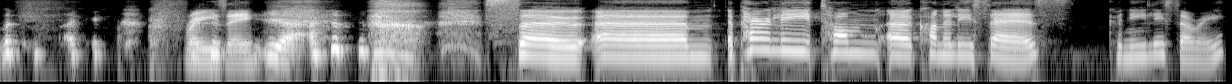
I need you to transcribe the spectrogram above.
Like- Crazy. yeah. so um, apparently, Tom uh, Connolly says. Connelly, sorry.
